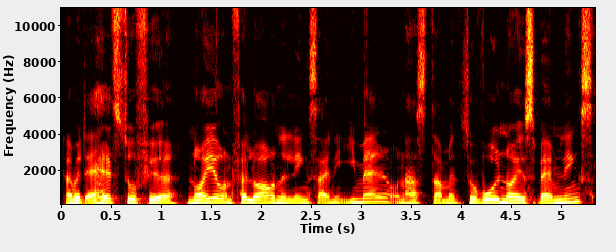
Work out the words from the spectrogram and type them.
Damit erhältst du für neue und verlorene Links eine E-Mail und hast damit sowohl neue Spam-Links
